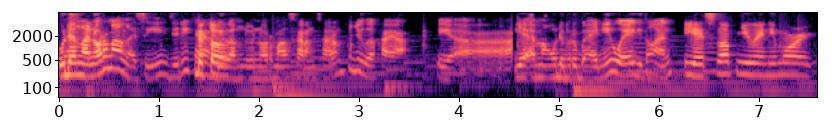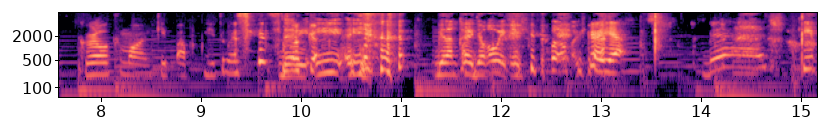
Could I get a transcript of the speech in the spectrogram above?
udah nggak normal nggak sih? Jadi kayak Betul. bilang new normal sekarang-sekarang tuh juga kayak ya ya emang udah berubah anyway gitu kan? Iya, it's not new anymore. Girl, come on, keep up gitu gak sih? Dari Semoga- i, iya bilang kayak Jokowi kayak gitu apa gitu. kayak bitch, keep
